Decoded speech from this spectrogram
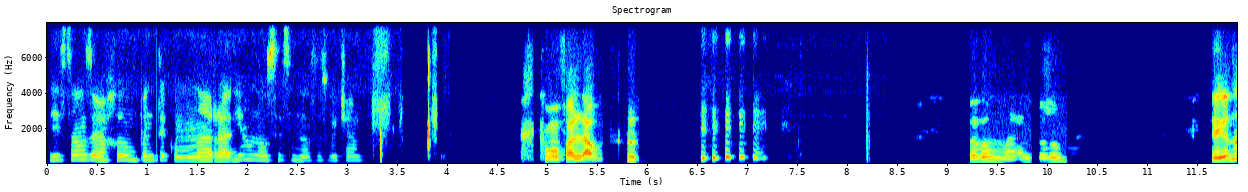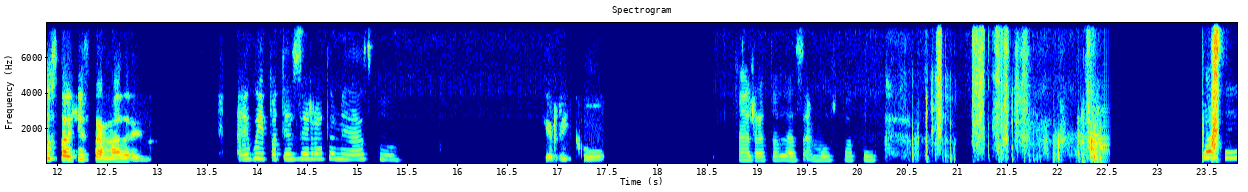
Sí, estamos debajo de un puente con una radio. No sé si nos escuchan. como Fallout. todo mal, todo mal. Te dio nostalgia esta madre, ¿no? Ay, güey, pate hace rato me das asco. Qué rico. Al rato las amos, papu. Sé,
